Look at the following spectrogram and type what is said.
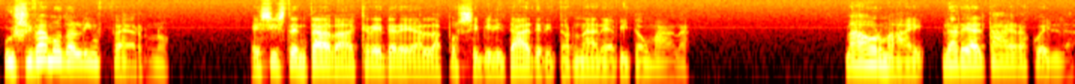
Uscivamo dall'inferno e si stentava a credere alla possibilità di ritornare a vita umana. ma ormai la realtà era quella.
